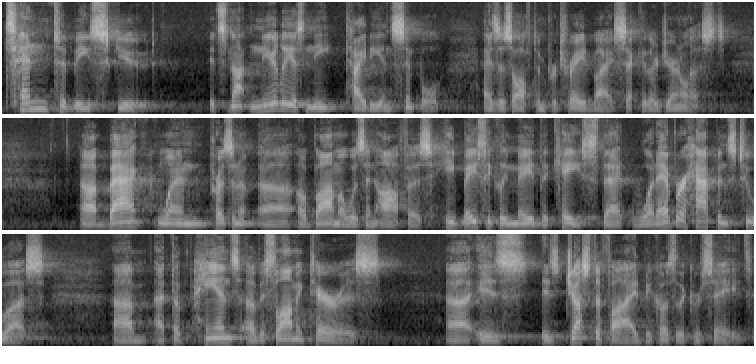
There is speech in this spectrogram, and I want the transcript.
tend to be skewed. It's not nearly as neat, tidy, and simple as is often portrayed by secular journalists. Uh, back when President uh, Obama was in office, he basically made the case that whatever happens to us um, at the hands of Islamic terrorists uh, is, is justified because of the Crusades.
